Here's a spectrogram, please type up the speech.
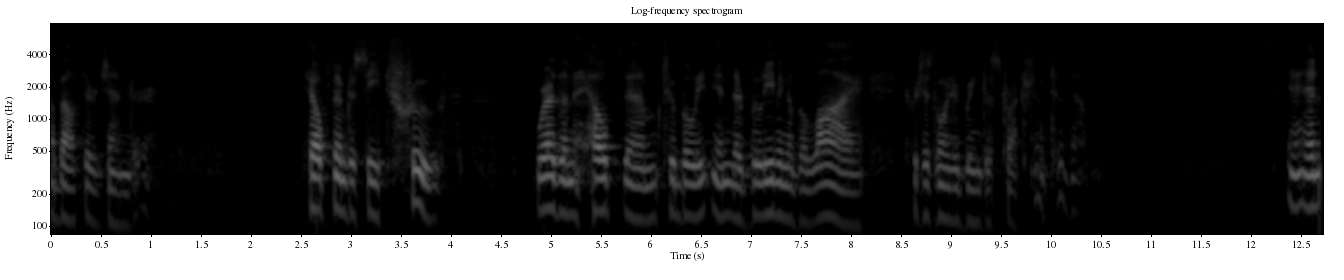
about their gender. Help them to see truth rather than help them to believe in their believing of the lie, which is going to bring destruction to them. And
